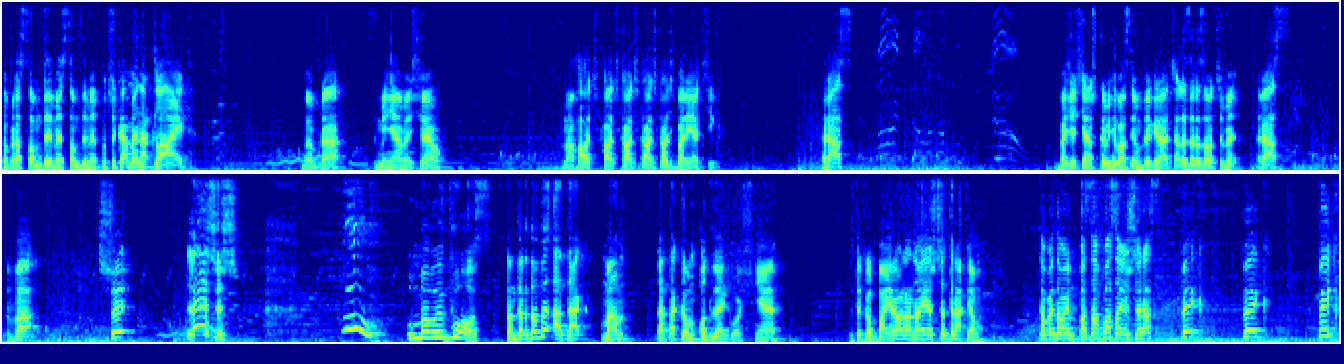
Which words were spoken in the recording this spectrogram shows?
Dobra, są dymy, są dymy. Poczekamy na Clyde. Dobra, zmieniamy się. No chodź, chodź, chodź, chodź, chodź, wariacik. Raz. Będzie ciężko mi chyba z nią wygrać, ale zaraz zobaczymy. Raz, dwa, trzy. Leżysz! Uuu, u mały włos. Standardowy atak mam na taką odległość, nie? Do tego Byrona no jeszcze trafiam. Dawaj, dawaj, baza, baza jeszcze raz. Pyk, pyk, pyk.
